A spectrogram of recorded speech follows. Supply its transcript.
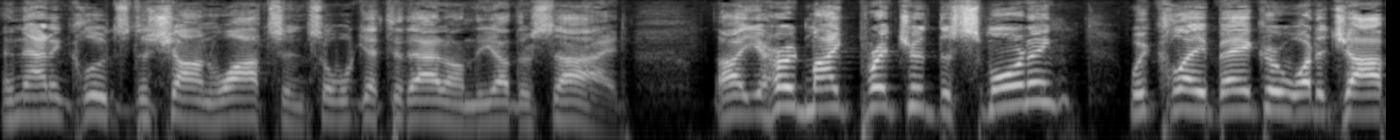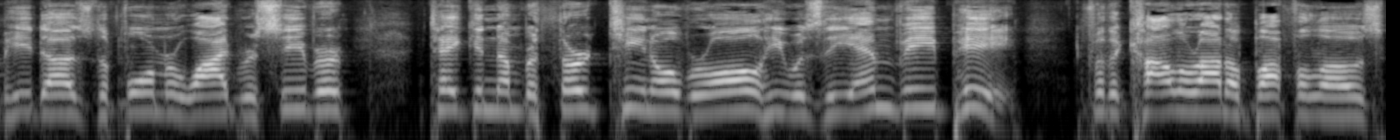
and that includes Deshaun Watson. So we'll get to that on the other side. Uh, you heard Mike Pritchard this morning with Clay Baker. What a job he does, the former wide receiver, taken number 13 overall. He was the MVP for the Colorado Buffaloes,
